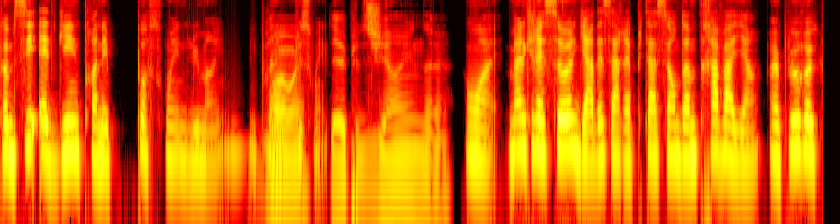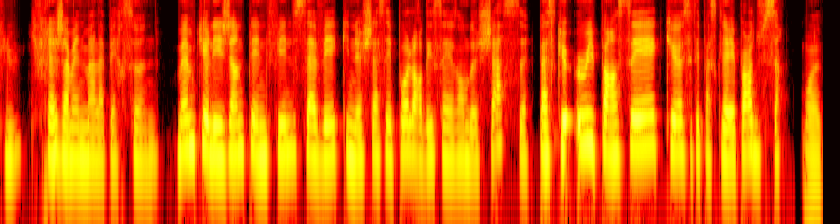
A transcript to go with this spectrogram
Comme si Ed Gein prenait pas soin de lui-même. Il prenait Ouais, ouais. plus soin. Il n'y avait plus d'hygiène. euh, Ouais. Malgré ça, il gardait sa réputation d'homme travaillant, un peu reclus, qui ferait jamais de mal à personne. Même que les gens de Plainfield savaient qu'il ne chassait pas lors des saisons de chasse, parce que eux, ils pensaient que c'était parce qu'il avait peur du sang. Ouais,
